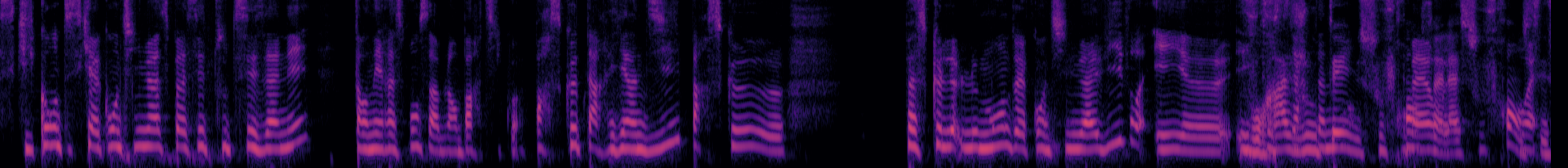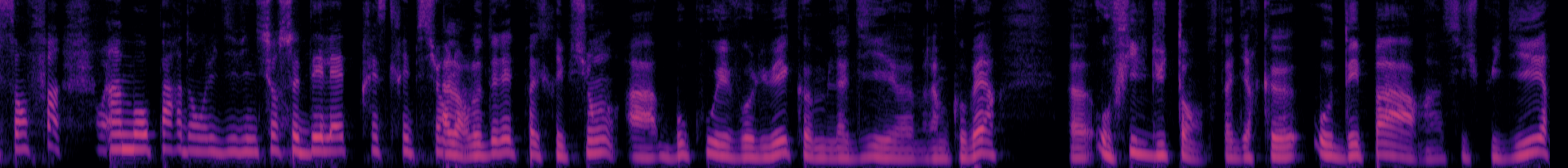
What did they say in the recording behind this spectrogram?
ce qui compte, ce qui a continué à se passer toutes ces années, t'en es responsable en partie, quoi. Parce que t'as rien dit, parce que euh, parce que le monde a continué à vivre et, euh, vous rajoutez une souffrance ben à la souffrance, c'est sans fin. Un mot, pardon, Ludivine, sur ce délai de prescription. Alors le délai de prescription a beaucoup évolué, comme l'a dit euh, Madame Cobert, euh, au fil du temps. C'est-à-dire que au départ, hein, si je puis dire,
